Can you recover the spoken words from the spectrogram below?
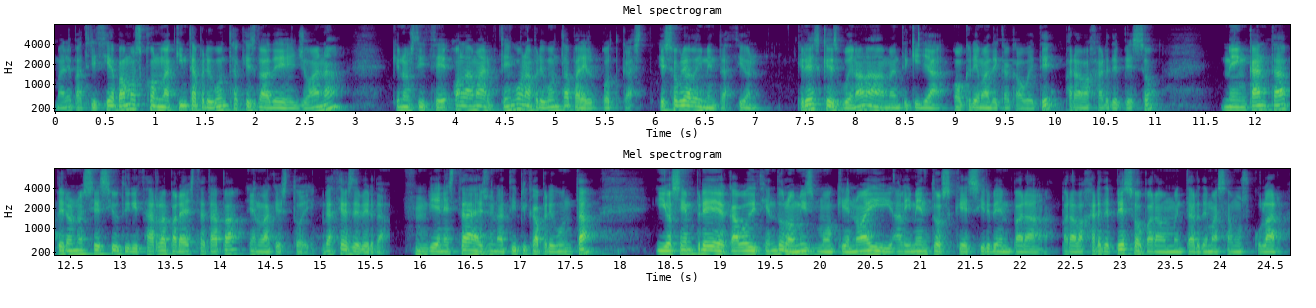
Vale, Patricia, vamos con la quinta pregunta, que es la de Joana, que nos dice, hola Marc, tengo una pregunta para el podcast. Es sobre alimentación. ¿Crees que es buena la mantequilla o crema de cacahuete para bajar de peso? Me encanta, pero no sé si utilizarla para esta etapa en la que estoy. Gracias de verdad. Bien, esta es una típica pregunta y yo siempre acabo diciendo lo mismo, que no hay alimentos que sirven para, bajar de peso para aumentar de masa muscular.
